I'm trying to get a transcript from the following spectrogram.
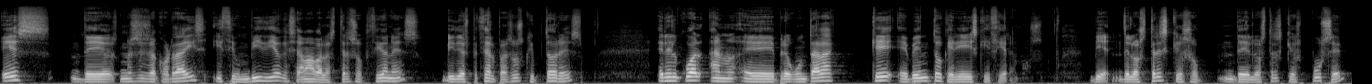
es de, no sé si os acordáis, hice un vídeo que se llamaba Las tres opciones, vídeo especial para suscriptores, en el cual eh, preguntaba qué evento queríais que hiciéramos. Bien, de los tres que os, de los tres que os puse,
